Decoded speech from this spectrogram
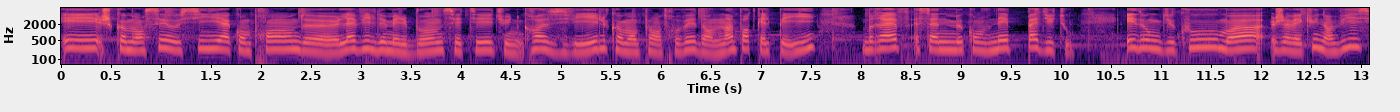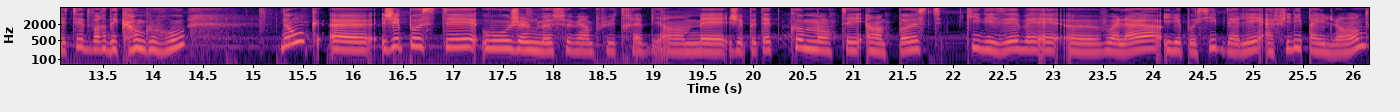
et je commençais aussi à comprendre euh, la ville de Melbourne, c'était une grosse ville comme on peut en trouver dans n'importe quel pays. Bref, ça ne me convenait pas du tout. Et donc du coup, moi, j'avais qu'une envie, c'était de voir des kangourous. Donc, euh, j'ai posté, ou je ne me souviens plus très bien, mais j'ai peut-être commenté un post disait ben, euh, voilà, il est possible d'aller à Phillip Island.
